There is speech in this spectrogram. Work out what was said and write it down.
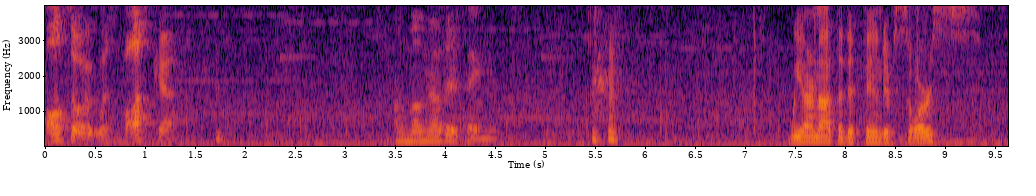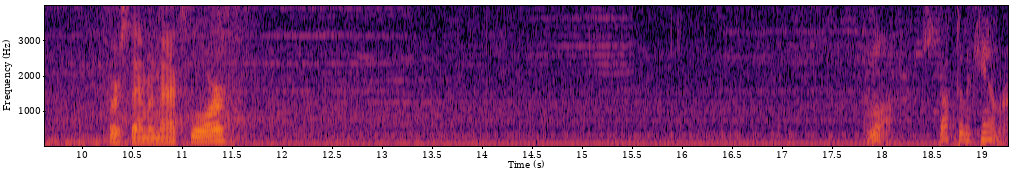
Also, it was vodka. Among other things. We are not the definitive source for Sam and Max lore. Look, stuck to the camera.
